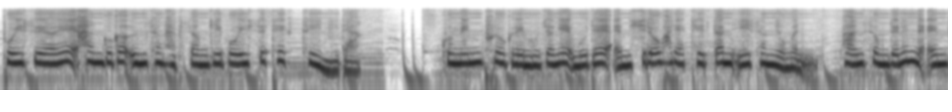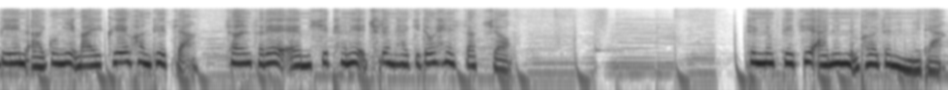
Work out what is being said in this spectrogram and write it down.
보이스웨어의 한국어 음성 합성기 보이스 텍스트입니다. 국민 프로그램 우정의 무대 MC로 활약했던 이상용은 방송되는 MBN 아궁이 마이크의 황태자, 전설의 MC편에 출연하기도 했었죠. 등록되지 않은 버전입니다.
